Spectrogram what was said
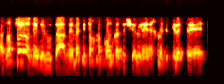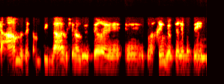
אז רצו לעודד ילודה, באמת מתוך מקום כזה של אה, איך נגדיל את, אה, את העם ואת המדינה, ושיהיה לנו יותר אה, אזרחים ויותר ילדים.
